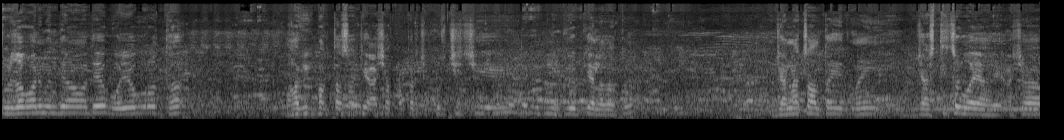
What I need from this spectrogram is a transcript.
तुळजाभवानी मंदिरामध्ये वयोवृद्ध भाविक भक्तासाठी अशा प्रकारची खुर्चीची उपयोग केला जातो. ज्यांना चालता येत नाही जास्तीचं वय आहे अशा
